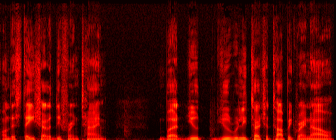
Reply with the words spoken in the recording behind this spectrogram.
on the stage at a different time. But you you really touch a topic right now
